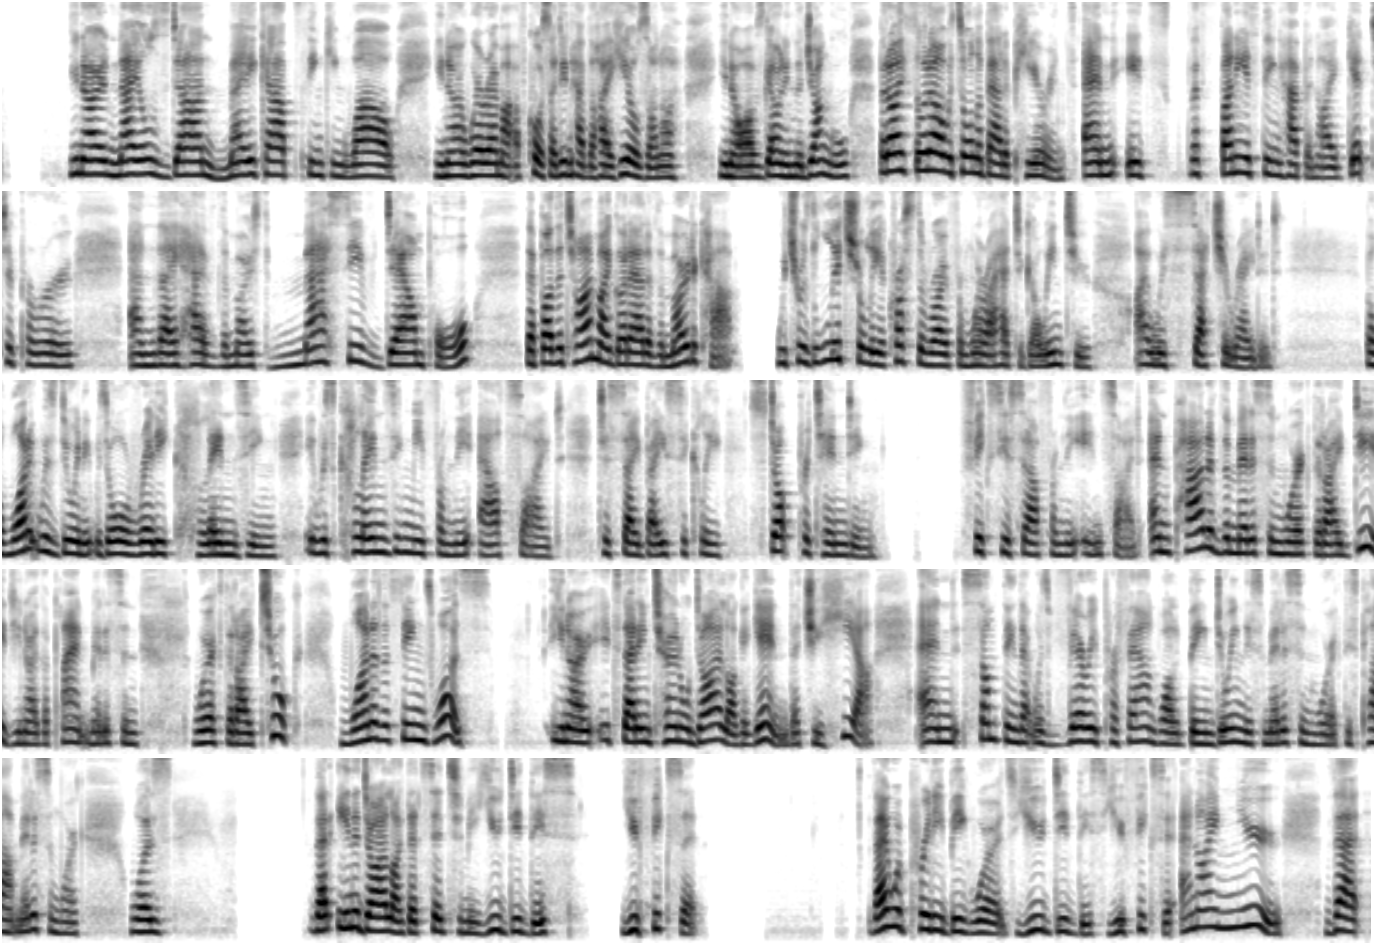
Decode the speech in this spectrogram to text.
you know, nails done, makeup, thinking, wow, you know, where am I? Of course, I didn't have the high heels on. I, you know, I was going in the jungle, but I thought, oh, it's all about appearance. And it's the funniest thing happened. I get to Peru and they have the most massive downpour that by the time I got out of the motor car, which was literally across the road from where I had to go into, I was saturated. But what it was doing, it was already cleansing. It was cleansing me from the outside to say basically, stop pretending, fix yourself from the inside. And part of the medicine work that I did, you know, the plant medicine work that I took, one of the things was, you know, it's that internal dialogue again that you hear. And something that was very profound while being doing this medicine work, this plant medicine work, was that inner dialogue that said to me, You did this, you fix it. They were pretty big words. You did this, you fix it. And I knew that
